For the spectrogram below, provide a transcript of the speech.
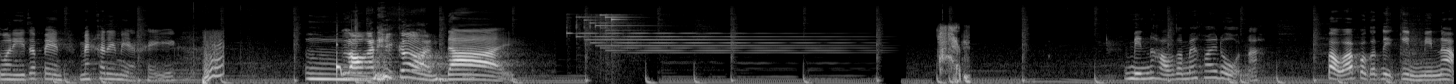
ตัวนี้จะเป็นแมคคาเดเมียเค้ก ลองอันนี้ก่อน ได้ มิ้นท์เขาจะไม่ค่อยโดดนะแต่ว่าปกติกลิ่นมิ้นท์อะ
